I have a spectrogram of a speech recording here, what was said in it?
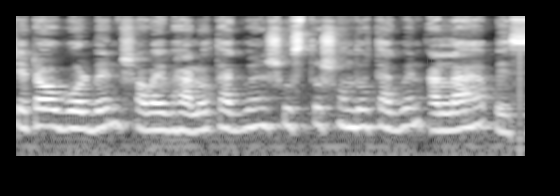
সেটাও বলবেন। সবাই ভালো থাকবেন, সুস্থ, সুন্দর থাকবেন। আল্লাহ হাফেজ।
